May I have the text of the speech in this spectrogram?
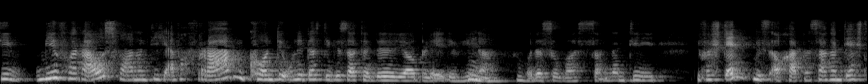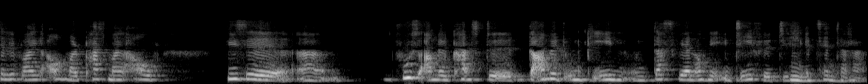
die mir voraus waren und die ich einfach fragen konnte, ohne dass die gesagt hat, äh, ja, blöde Hühner Mhm. oder sowas, sondern die, die Verständnis auch hatten und sagen, an der Stelle war ich auch mal, pass mal auf, diese ähm, Fußangel kannst du damit umgehen und das wäre noch eine Idee für dich, Mhm. etc.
